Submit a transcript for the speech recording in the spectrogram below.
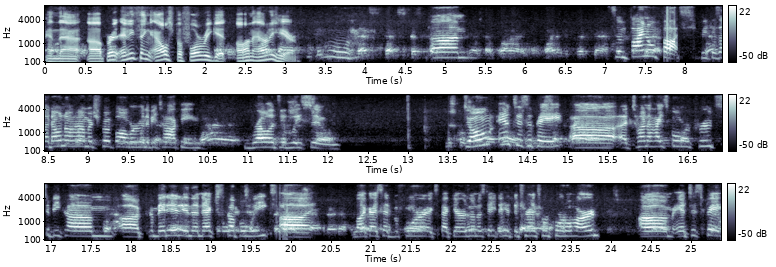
in that. Uh, Britt, anything else before we get on out of here? Um, some final thoughts because I don't know how much football we're going to be talking relatively soon. Don't anticipate uh, a ton of high school recruits to become uh, committed in the next couple weeks. Uh, like I said before, expect Arizona State to hit the transfer portal hard. Um, anticipate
